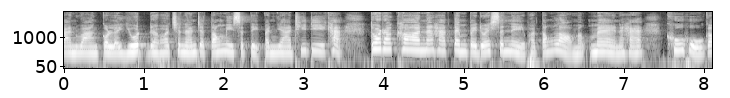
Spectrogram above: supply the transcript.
การวางกลยุทธ์ เพราะฉะนั้นจะต้องมีสติปัญญาที่ดีค่ะ ตัวละครนะคะ เต็มไปด้วยเสน่ห์เพราะต้องหล่อมากๆนะคะ คู่หูก็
